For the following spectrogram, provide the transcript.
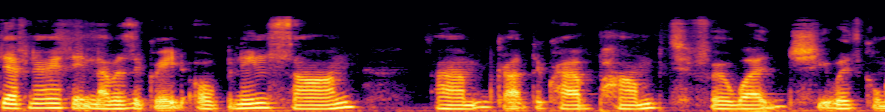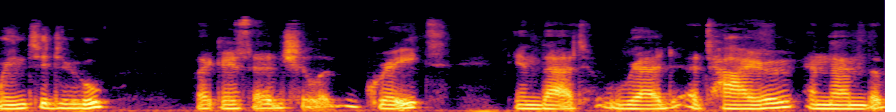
definitely I think that was a great opening song. Um, got the crowd pumped for what she was going to do. Like I said, she looked great in that red attire and then the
